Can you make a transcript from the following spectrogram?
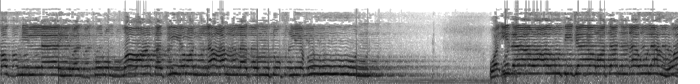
فضل الله واذكروا الله كثيرا لعلكم تفلحون. وإذا رأوا تجارة أو لهوا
